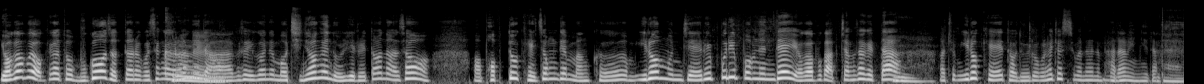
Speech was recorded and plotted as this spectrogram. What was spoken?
여가부의 어깨가 더 무거워졌다라고 생각을 그러네요. 합니다. 그래서 이거는 뭐 진영의 논리를 떠나 서 어, 법도 개정된 만큼 이런 문제를 뿌리 뽑는데 여가부가 앞장서겠다. 음. 아, 좀 이렇게 더 노력을 해줬으면 하는 바람입니다. 네.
